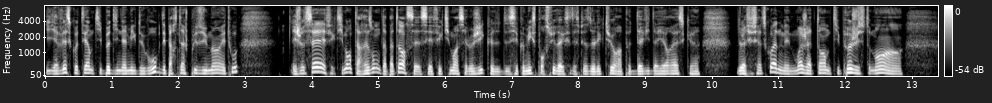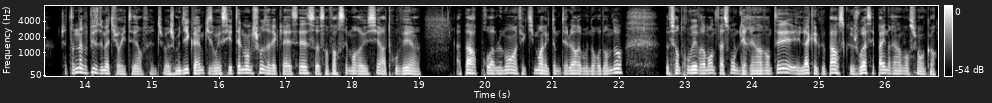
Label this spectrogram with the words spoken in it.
il y avait ce côté un petit peu dynamique de groupe, des personnages plus humains et tout. Et je sais, effectivement, t'as raison, t'as pas tort, c'est effectivement assez logique que ces comics poursuivent avec cette espèce de lecture un peu David Ayeresque de la Suicide Squad, mais moi j'attends un petit peu justement un... J'attendais un peu plus de maturité en fait, tu vois. Je me dis quand même qu'ils ont essayé tellement de choses avec la SS euh, sans forcément réussir à trouver, euh, à part probablement effectivement avec Tom Taylor et Bruno Redondo, euh, sans trouver vraiment de façon de les réinventer. Et là quelque part, ce que je vois, c'est pas une réinvention encore.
